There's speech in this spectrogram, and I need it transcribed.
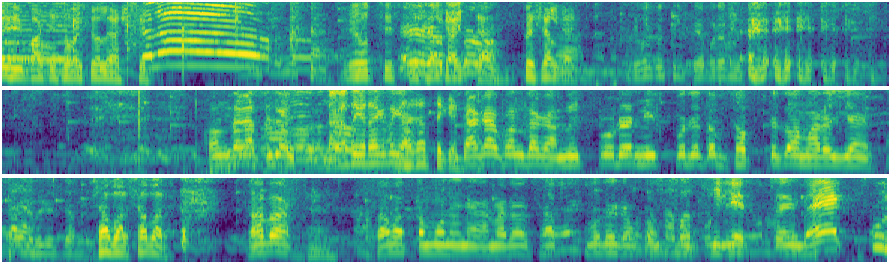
এই বাকি সবাই চলে আসছে। এই হচ্ছে স্পেশাল গাইডটা স্পেশাল গাইড কোন জায়গা থেকে আসছেন ঢাকা থেকে ঢাকা কোন জায়গা মিরপুরে মিরপুরে তো সব কিছু আমার ইয়ে সাবার সাবার সাবার সাবার তো মনে নেই আমার সাতপুরে রকম সিলেট কোন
